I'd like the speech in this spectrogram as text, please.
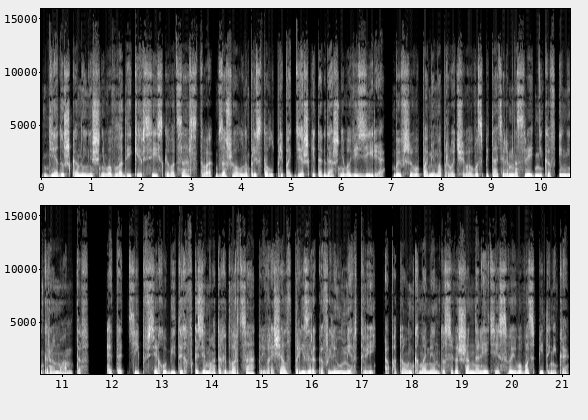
Дедушка нынешнего владыки Ирсийского царства взошел на престол при поддержке тогдашнего визиря, бывшего, помимо прочего, воспитателем наследников и некромантов. Этот тип всех убитых в казематах дворца превращал в призраков или умертвий, а потом, к моменту совершеннолетия своего воспитанника,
